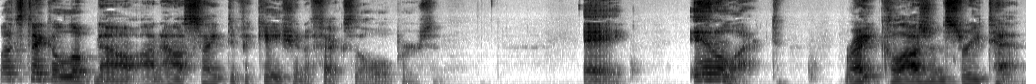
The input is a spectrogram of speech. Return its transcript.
Let's take a look now on how sanctification affects the whole person. A. Intellect, right? Colossians 3:10.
